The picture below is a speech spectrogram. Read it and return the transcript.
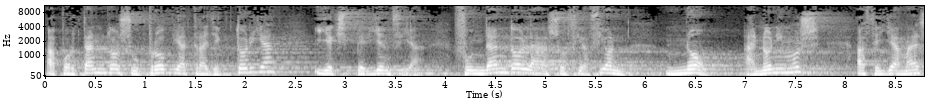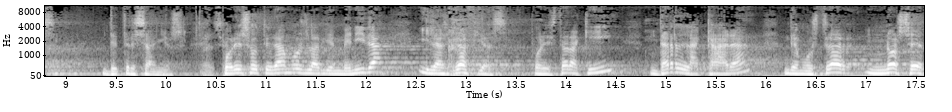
aportando su propia trayectoria y experiencia, fundando la asociación No Anónimos hace ya más de tres años. Por eso te damos la bienvenida y las gracias por estar aquí, dar la cara, demostrar no ser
